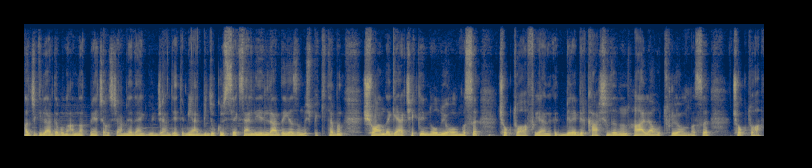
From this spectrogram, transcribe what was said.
Azıcık ileride bunu anlatmaya çalışacağım. Neden güncel dedim. Yani 1980'li yıllarda yazılmış bir kitabın şu anda gerçekliğinde oluyor olması çok tuhaf. Yani birebir karşılığının hala oturuyor olması çok tuhaf.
